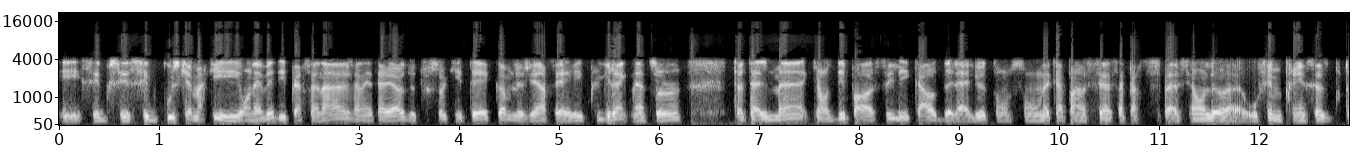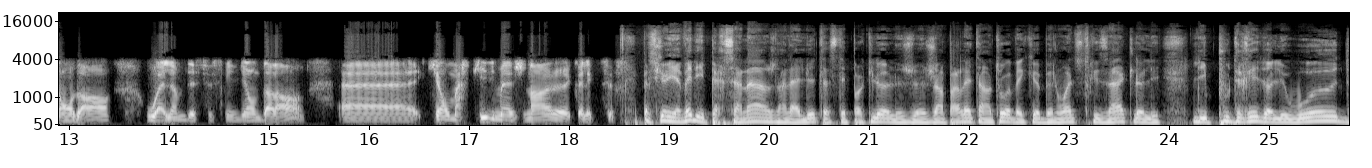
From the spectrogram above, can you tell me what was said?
Et c'est beaucoup ce qui a marqué. Et on avait des personnages à l'intérieur de tout ça qui étaient comme le géant ferré, plus grands que nature, totalement, qui ont dépassé les cadres de la lutte. On on n'a qu'à penser à sa participation là, au film Princesse Bouton d'Or ou à l'homme de 6 millions de dollars, euh, qui ont marqué l'imaginaire euh, collectif. Parce qu'il y avait des personnages dans la lutte à cette époque-là. là. Je- J'en parlais tantôt avec euh, Benoît Dutrisac, là, les, les poudrés d'Hollywood.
